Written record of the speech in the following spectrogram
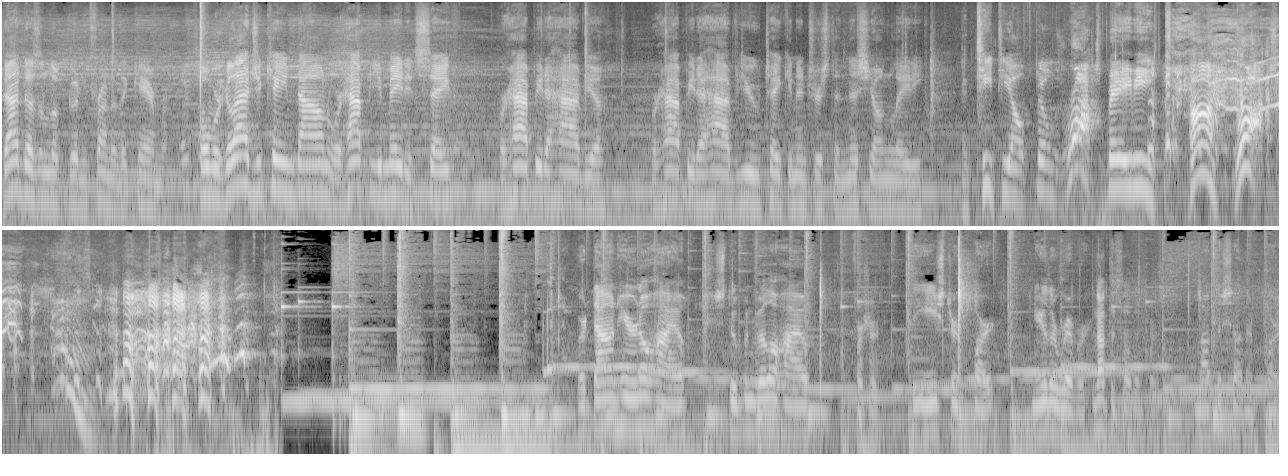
That doesn't look good in front of the camera. But we're glad you came down. We're happy you made it safe. We're happy to have you. We're happy to have you take an interest in this young lady. And TTL Films rocks, baby! huh? Rocks! Hmm. We're down here in Ohio, Steubenville, Ohio, For sure. the eastern part, near the river, Not the southern part. not the southern part,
